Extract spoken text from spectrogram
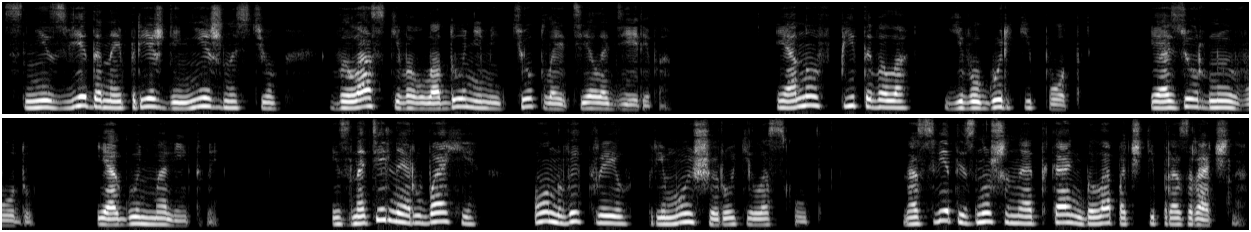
с неизведанной прежде нежностью выласкивал ладонями теплое тело дерева. И оно впитывало его горький пот, и озерную воду, и огонь молитвы. Из нательной рубахи он выкроил прямой широкий лоскут. На свет изношенная ткань была почти прозрачна,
